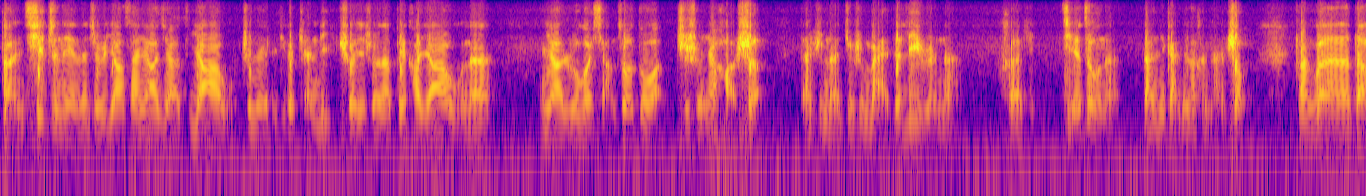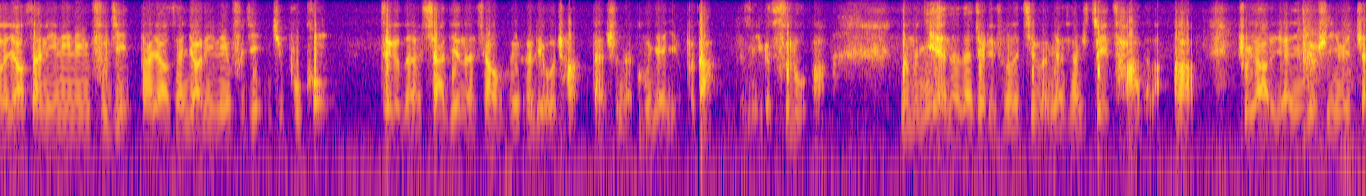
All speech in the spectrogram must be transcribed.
短期之内呢，就是幺三幺幺幺二五之内的一个整理。所以说呢，背靠幺二五呢，你要如果想做多，止损也好设，但是呢，就是买的利润呢和节奏呢，让你感觉到很难受。反过来呢，到了幺三零零零附近到幺三幺零零附近，你去布空，这个呢下跌呢效果会很流畅，但是呢空间也不大，这么一个思路啊。那么镍呢，在这里头呢，基本面算是最差的了啊。主要的原因就是因为整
